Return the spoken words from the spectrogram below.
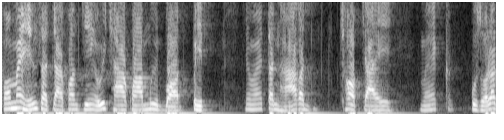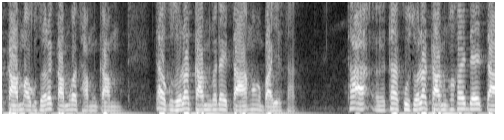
พอไม่เห็นสัจจะความจริงอวิชชาความมืดบอดปิดใช่ไหมตัณหาก็ชอบใจไหมกุศลกรรมอกุศลกรรมก็ทำกรรม ถ้ากุศลกรรมก็ได้ตาของอบายสัตว์ถ้าเออถ้ากุศลกรรมก็ค่อยได้ตา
